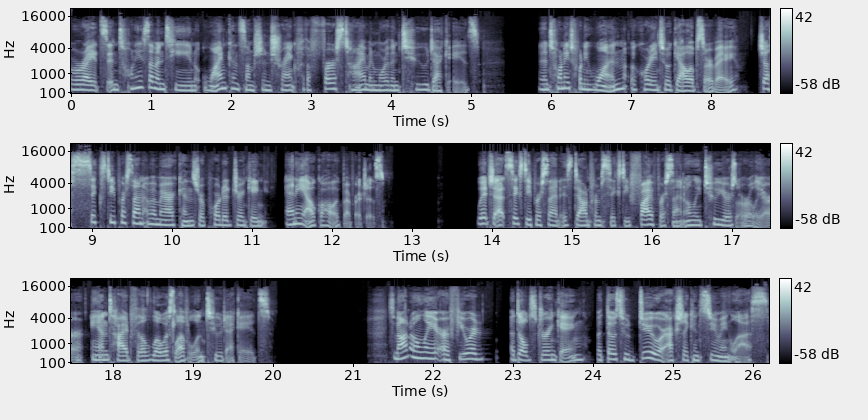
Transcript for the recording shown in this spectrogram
writes in 2017, wine consumption shrank for the first time in more than two decades. And in 2021, according to a Gallup survey, just 60% of Americans reported drinking any alcoholic beverages which at 60% is down from 65% only two years earlier and tied for the lowest level in two decades. So not only are fewer adults drinking, but those who do are actually consuming less.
